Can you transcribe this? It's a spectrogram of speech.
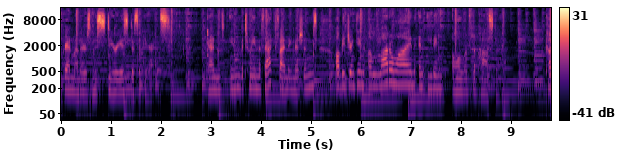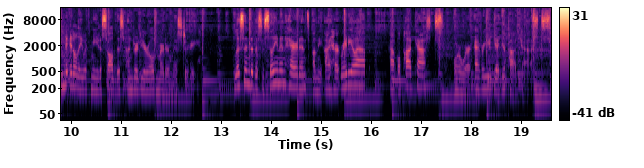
grandmother's mysterious disappearance. And in between the fact finding missions, I'll be drinking a lot of wine and eating all of the pasta. Come to Italy with me to solve this hundred year old murder mystery. Listen to The Sicilian Inheritance on the iHeartRadio app, Apple Podcasts, or wherever you get your podcasts.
